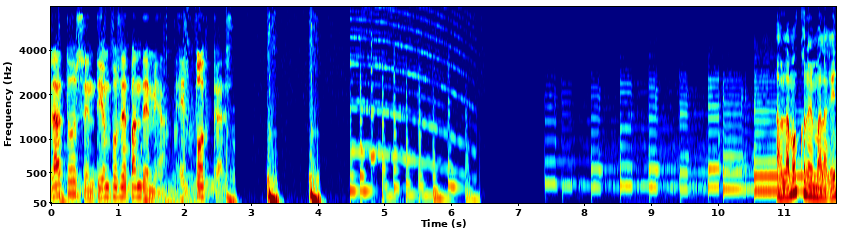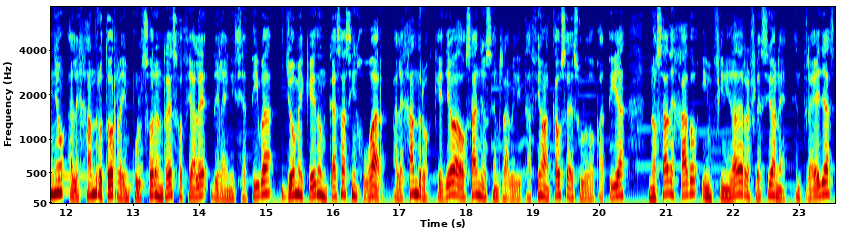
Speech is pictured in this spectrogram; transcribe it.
Relatos en tiempos de pandemia, el podcast. Hablamos con el malagueño Alejandro Torre, impulsor en redes sociales de la iniciativa Yo me quedo en casa sin jugar. Alejandro, que lleva dos años en rehabilitación a causa de su ludopatía, nos ha dejado infinidad de reflexiones. Entre ellas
